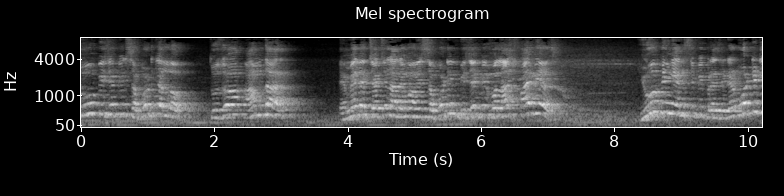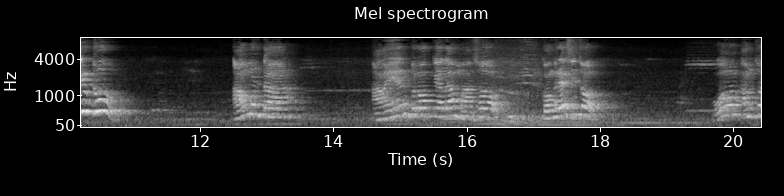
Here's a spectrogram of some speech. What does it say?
तूं बीजेपीक सपोर्ट केल्लो तुजो आमदार M L A Churchill Alemao is supporting BJP for last five years you being NCP president what did you do हांव म्हणटा हांवें ब्लॉक केला म्हाजो काँग्रेसीचो. हो आमचो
